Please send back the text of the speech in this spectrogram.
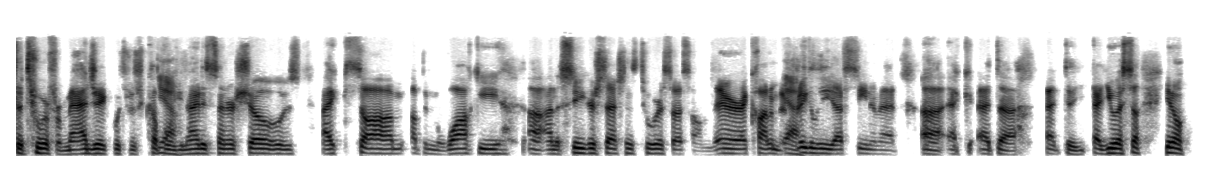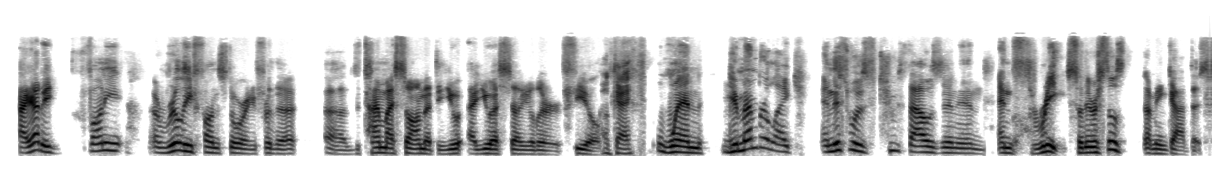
the tour for Magic, which was a couple yeah. of United Center shows. I saw him up in Milwaukee uh, on the Seeger Sessions tour, so I saw him there. I caught him at yeah. Wrigley. I've seen him at uh, at at, uh, at the at USL. You know, I got a funny, a really fun story for the uh, the time I saw him at the U- at US Cellular Field. Okay. When you remember, like, and this was 2003, so they were still. I mean, God, that's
